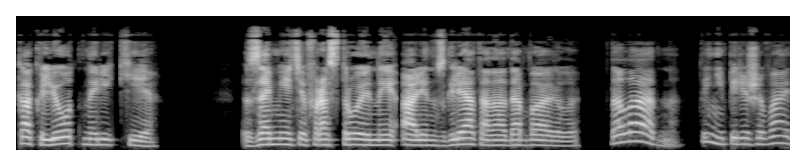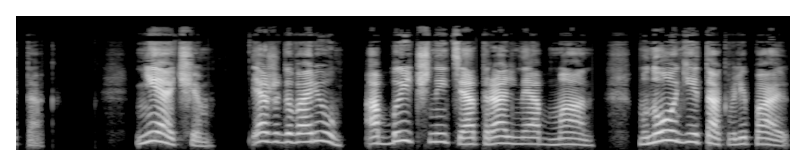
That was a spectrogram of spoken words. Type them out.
как лед на реке». Заметив расстроенный Алин взгляд, она добавила, «Да ладно, ты не переживай так. Не о чем. Я же говорю, обычный театральный обман. Многие так влипают.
